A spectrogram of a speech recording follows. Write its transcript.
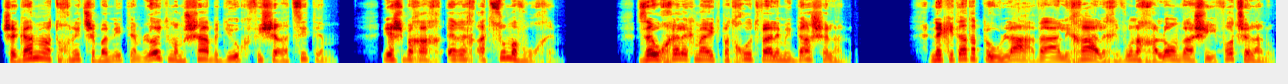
שגם אם התוכנית שבניתם לא התממשה בדיוק כפי שרציתם, יש בכך ערך עצום עבורכם. זהו חלק מההתפתחות והלמידה שלנו. נקיטת הפעולה וההליכה לכיוון החלום והשאיפות שלנו,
